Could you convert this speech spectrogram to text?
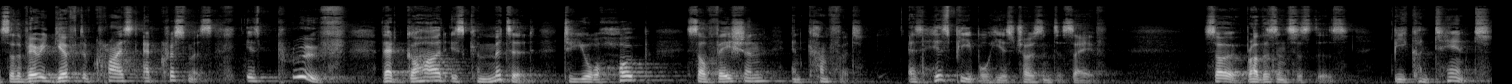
So, the very gift of Christ at Christmas is proof that God is committed to your hope, salvation, and comfort. As His people, He has chosen to save. So, brothers and sisters, be content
